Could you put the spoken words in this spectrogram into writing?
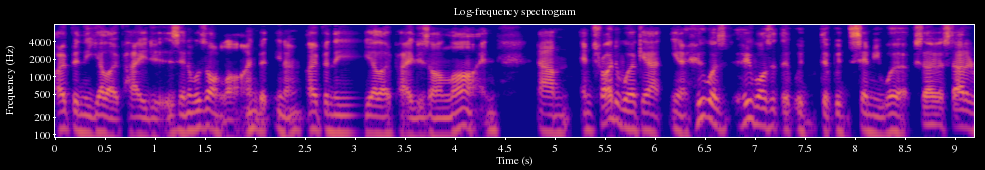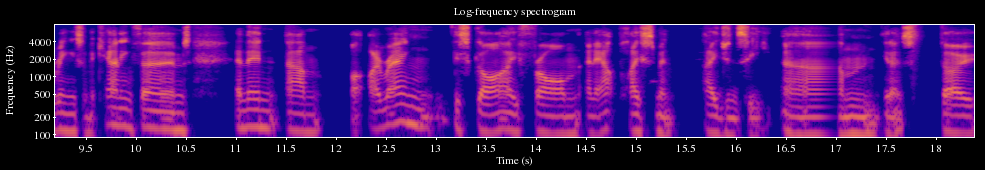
opened the yellow pages, and it was online, but you know, opened the yellow pages online, um, and tried to work out, you know, who was who was it that would that would send me work. So I started ringing some accounting firms, and then um, I rang this guy from an outplacement agency. Um, you know, so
